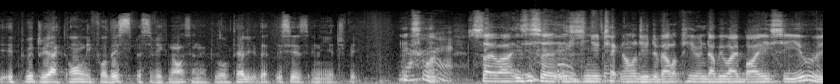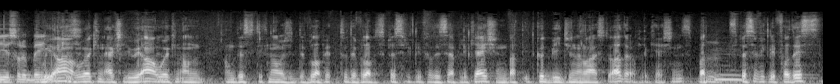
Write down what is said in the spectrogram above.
It would react only for this specific noise, and it will tell you that this is an EHB. Excellent. Right. So uh, is this a is this a new technology developed here in WA by ECU, or are you sort of being? We are working, actually, we are working on, on this technology to develop it, to develop specifically for this application, but it could be generalized to other applications. But specifically for this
